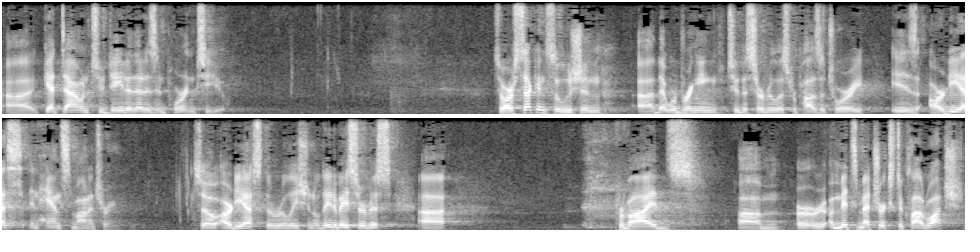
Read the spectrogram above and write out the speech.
uh, get down to data that is important to you. So our second solution uh, that we're bringing to the serverless repository is RDS Enhanced Monitoring. So RDS, the relational database service, uh, provides um, or, emits metrics to CloudWatch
